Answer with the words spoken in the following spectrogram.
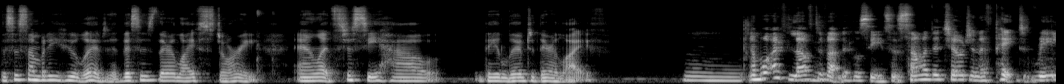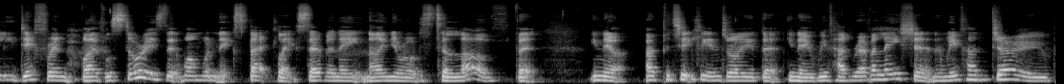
this is somebody who lived. This is their life story. And let's just see how they lived their life. Hmm. And what I've loved about Little Seeds is some of the children have picked really different Bible stories that one wouldn't expect, like seven, eight, nine year olds to love. But, you know, I particularly enjoyed that, you know, we've had Revelation and we've had Job.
